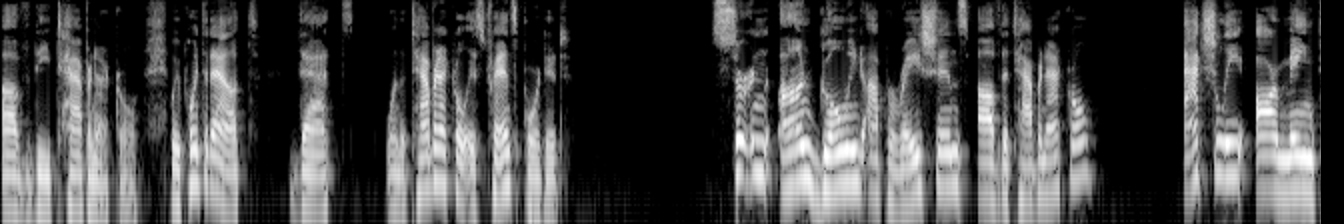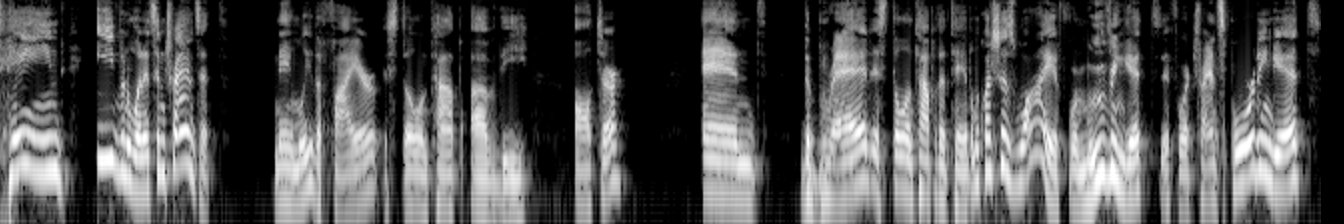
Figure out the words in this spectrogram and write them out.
of the tabernacle. We pointed out that when the tabernacle is transported, certain ongoing operations of the tabernacle actually are maintained even when it's in transit. Namely, the fire is still on top of the altar and the bread is still on top of the table. The question is why? If we're moving it, if we're transporting it,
